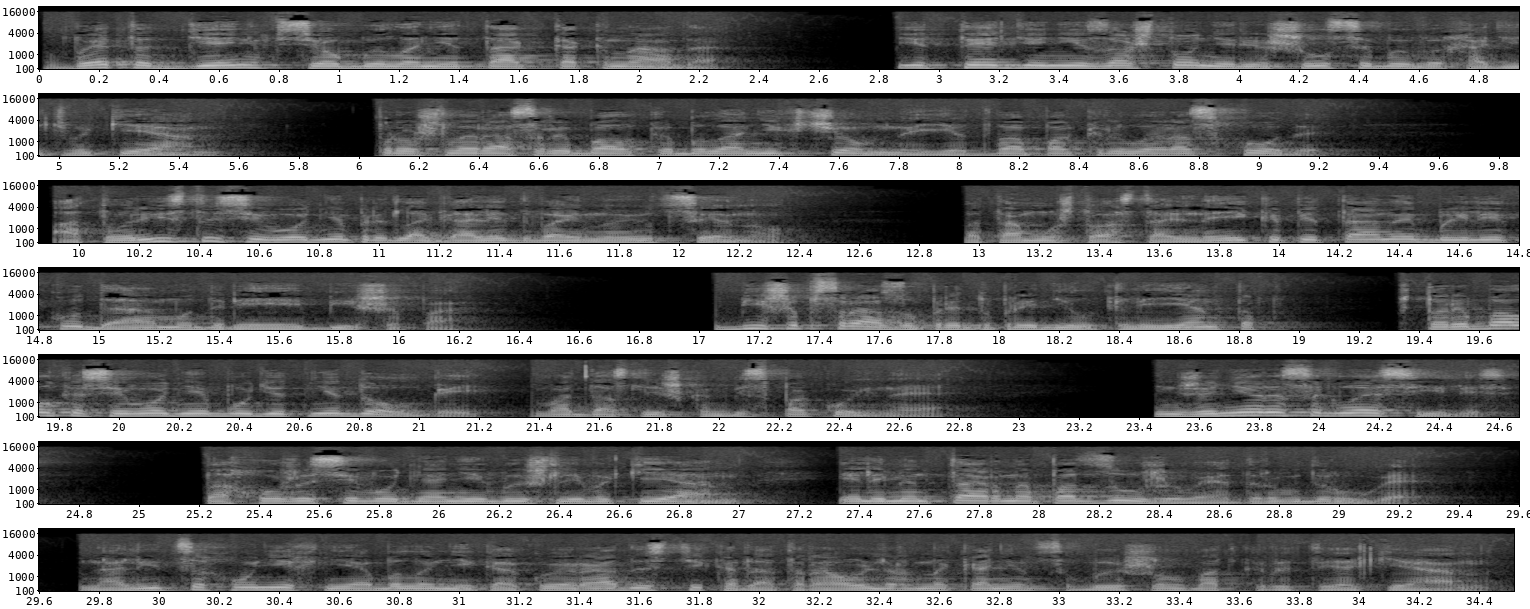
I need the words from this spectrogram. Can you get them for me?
В этот день все было не так, как надо. И Тедди ни за что не решился бы выходить в океан. В прошлый раз рыбалка была никчемной, едва покрыла расходы. А туристы сегодня предлагали двойную цену, потому что остальные капитаны были куда мудрее Бишопа. Бишоп сразу предупредил клиентов, что рыбалка сегодня будет недолгой, вода слишком беспокойная. Инженеры согласились. Похоже, сегодня они вышли в океан, элементарно подзуживая друг друга – на лицах у них не было никакой радости, когда траулер наконец вышел в открытый океан.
